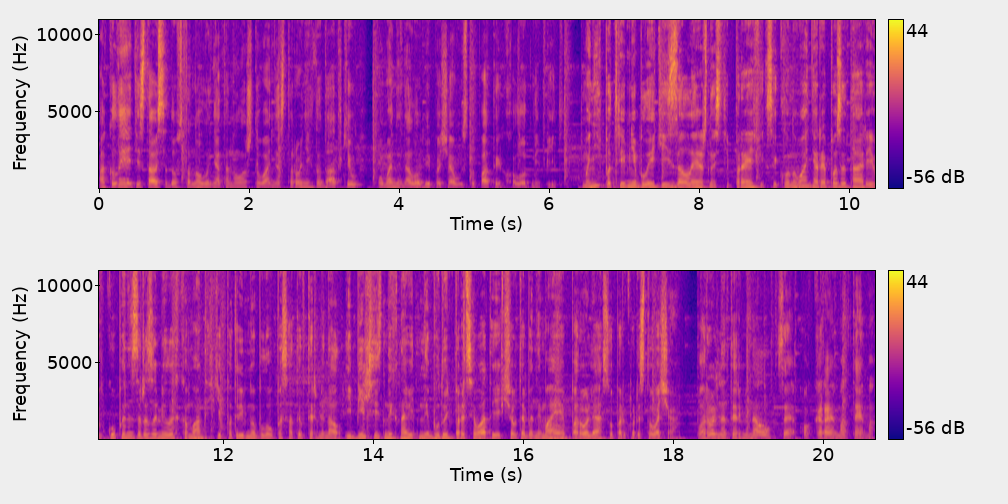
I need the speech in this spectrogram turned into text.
А коли я дістався до встановлення та налаштування сторонніх додатків, у мене на лобі почав виступати холодний піт. Мені потрібні були якісь залежності, префікси, клонування репозитаріїв, купи незрозумілих команд, які потрібно було вписати в термінал, і більшість з них навіть не будуть працювати, якщо в тебе немає пароля суперкористувача. Пароль на термінал це окрема тема.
